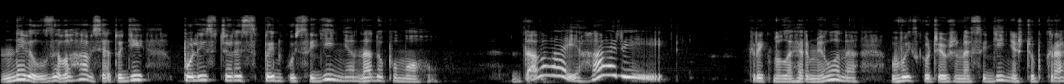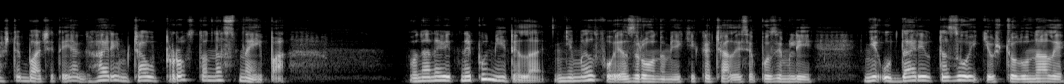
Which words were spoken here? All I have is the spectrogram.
Невіл завагався, а тоді поліз через спинку сидіння на допомогу. Давай, Гаррі. крикнула Герміона, вискочивши на сидіння, щоб краще бачити, як Гаррі мчав просто на снейпа. Вона навіть не помітила ні Мелфоя з Роном, які качалися по землі, ні ударів та зойків, що лунали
